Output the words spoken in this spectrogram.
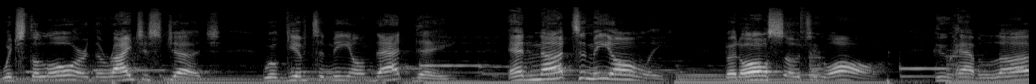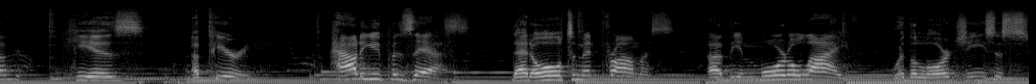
which the Lord, the righteous judge, will give to me on that day, and not to me only, but also to all who have loved his appearing. How do you possess that ultimate promise of the immortal life with the Lord Jesus,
